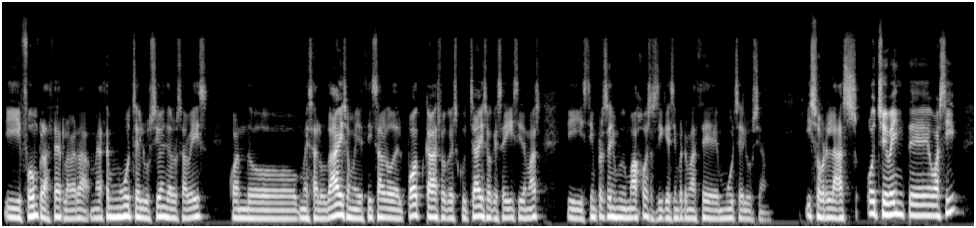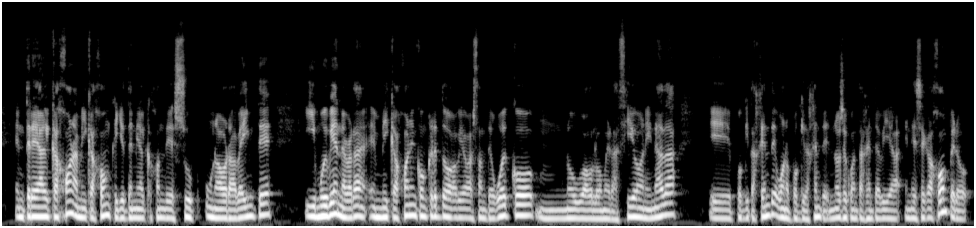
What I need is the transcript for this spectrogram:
y fue un placer, la verdad. Me hace mucha ilusión, ya lo sabéis, cuando me saludáis o me decís algo del podcast o que escucháis o que seguís y demás, y siempre sois muy majos, así que siempre me hace mucha ilusión. Y sobre las 8 y 20 o así, entré al cajón, a mi cajón, que yo tenía el cajón de sub 1 hora 20. Y muy bien, la verdad, en mi cajón en concreto había bastante hueco, mm, no hubo aglomeración ni nada. Eh, poquita gente, bueno, poquita gente, no sé cuánta gente había en ese cajón, pero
